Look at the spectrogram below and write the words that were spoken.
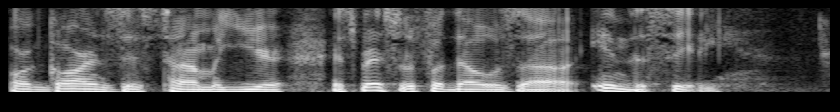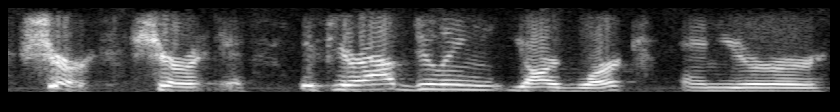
or gardens this time of year especially for those uh in the city Sure, if you're out doing yard work and you're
